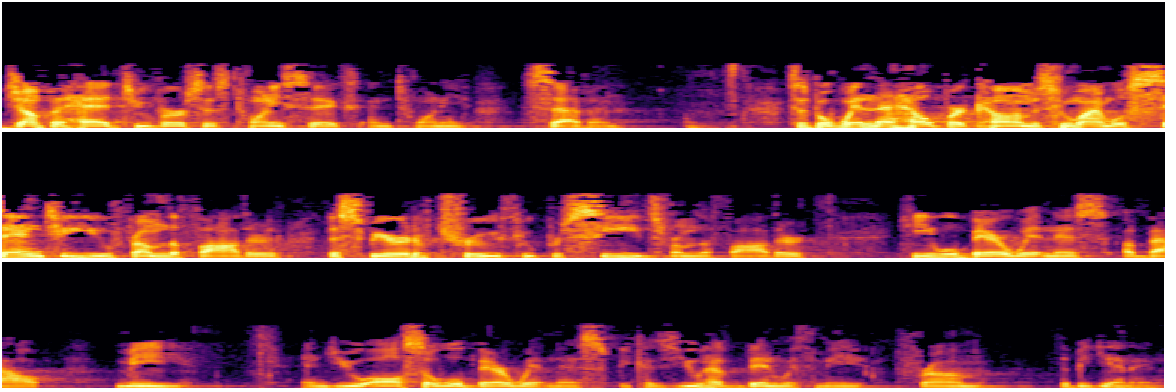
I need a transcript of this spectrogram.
jump ahead to verses 26 and 27. It says, But when the Helper comes, whom I will send to you from the Father, the Spirit of truth who proceeds from the Father, he will bear witness about me. And you also will bear witness because you have been with me from the beginning.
